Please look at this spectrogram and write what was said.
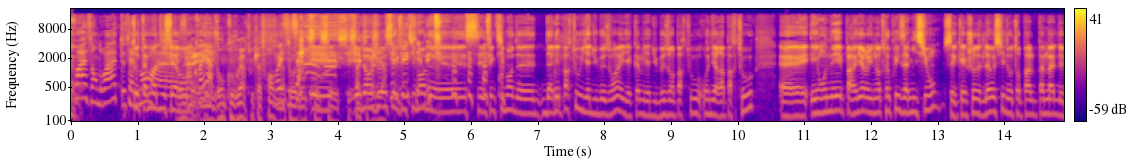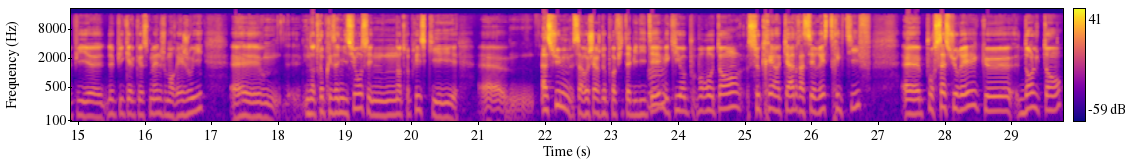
trois endroits totalement, totalement différents. incroyables. Ils vont couvrir toute la France bientôt. et, et l'enjeu, c'est effectivement, de, c'est effectivement d'aller partout où il y a du besoin. Et comme il y a du besoin partout, on ira partout. Euh, et on est par ailleurs une entreprise à mission. C'est quelque chose là aussi dont on parle pas mal depuis euh, depuis quelques semaines. Je m'en réjouis. Euh, une entreprise à mission, c'est une entreprise qui euh, assume sa recherche de profitabilité, mmh. mais qui pour autant se crée un cadre assez restrictif pour s'assurer que dans le temps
